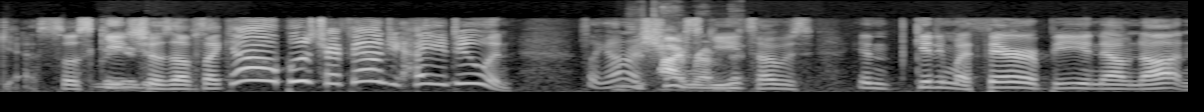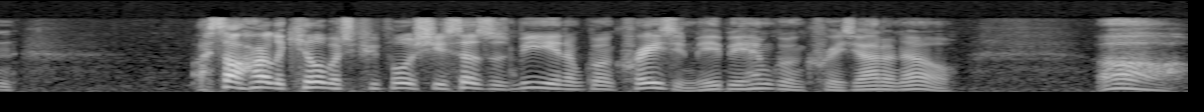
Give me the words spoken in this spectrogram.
guess. So Skeet Maybe. shows up. It's like, oh, Booster, I found you. How you doing? It's like, I'm not sure. Skeets. I was in getting my therapy, and now I'm not. And I saw Harley kill a bunch of people. She says it was me, and I'm going crazy. Maybe I'm going crazy. I don't know. Oh.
